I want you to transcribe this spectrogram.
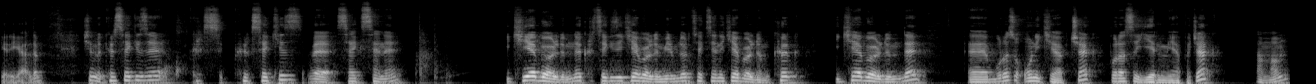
Geri geldim. Şimdi 48'e 48 ve 80'i 2'ye böldüğümde 48 2'ye böldüm 24 82'ye böldüm 40 2'ye böldüğümde e, burası 12 yapacak burası 20 yapacak tamam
